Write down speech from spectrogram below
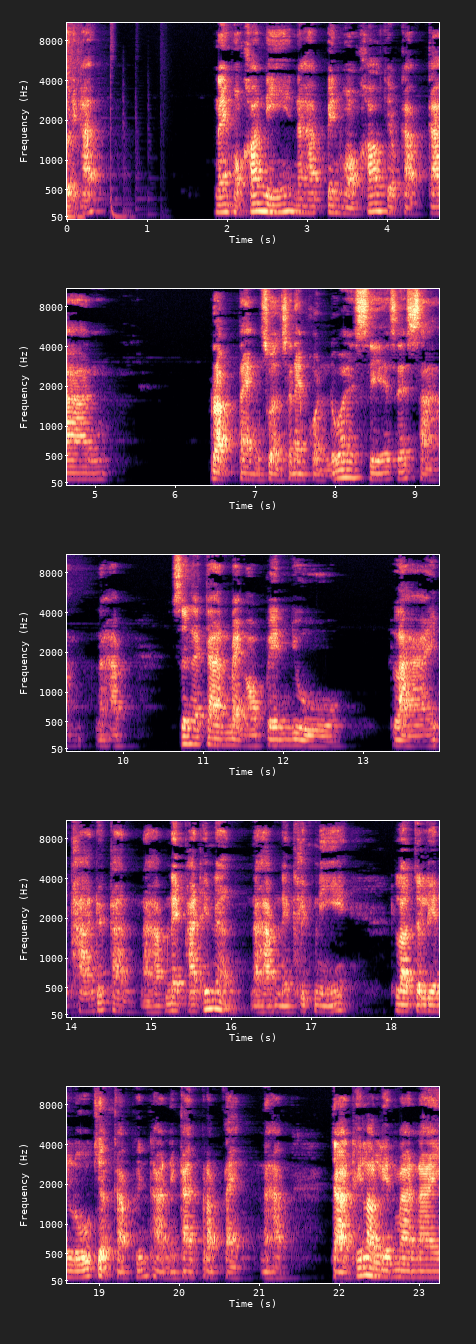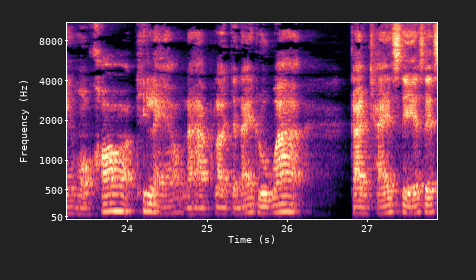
สวัสดีครับ ในหัวข้อนี้นะครับเป็นหัวข้อเกี่ยวกับการปรับแต่งส่วนแสดงผลด้วย CSS 3 นะครับ ซึ่งอาจารย์แบ่งออกเป็นอยู่หลาย part ด้วยกันนะครับ ใน part ที่1นะครับในคลิปนี้ เราจะเรียนรู้เกี่ยวกับพื้นฐานในการปรับแต่งนะครับ จากที่เราเรียนมาในหัวข้อที่แล้วนะครับ เราจะได้รู้ว่า การใช้ CSS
